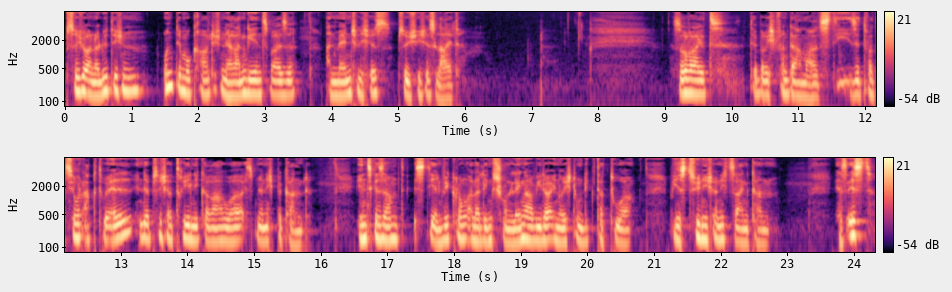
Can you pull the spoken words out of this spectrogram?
psychoanalytischen und demokratischen Herangehensweise an menschliches, psychisches Leid. Soweit der Bericht von damals. Die Situation aktuell in der Psychiatrie in Nicaragua ist mir nicht bekannt. Insgesamt ist die Entwicklung allerdings schon länger wieder in Richtung Diktatur, wie es zynischer nicht sein kann. Es ist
